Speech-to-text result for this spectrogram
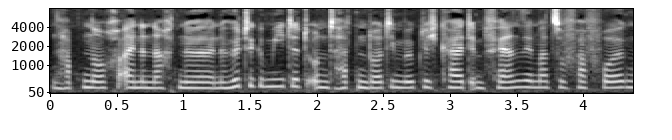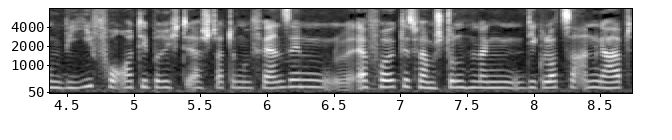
und haben noch eine Nacht eine, eine Hütte gemietet und hatten dort die Möglichkeit, im Fernsehen mal zu verfolgen, wie vor Ort die Berichterstattung im Fernsehen erfolgt ist. Wir haben stundenlang die Glotze angehabt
